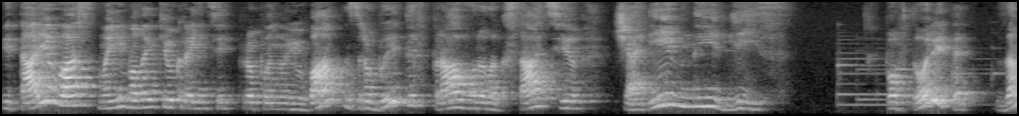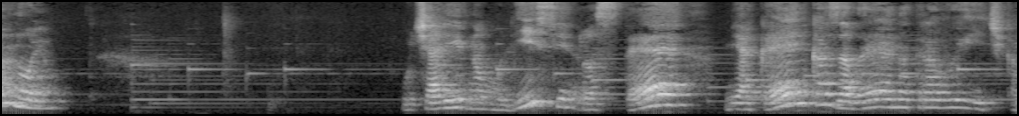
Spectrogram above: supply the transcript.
Вітаю вас, мої маленькі українці! Пропоную вам зробити вправу релаксацію чарівний ліс. Повторюйте за мною. У чарівному лісі росте м'якенька зелена травичка.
